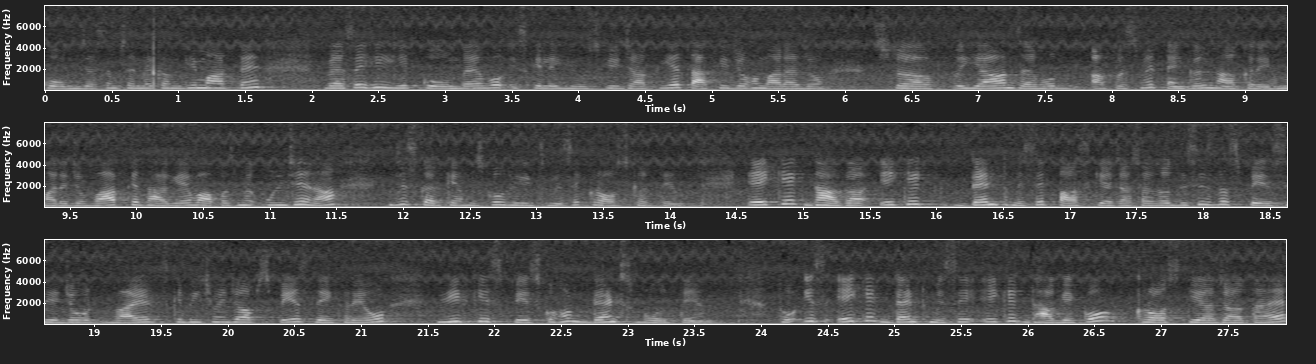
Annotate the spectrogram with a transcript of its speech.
कोम जैसे हम सिर में कंघी मारते हैं, वैसे ही ये कोम है, वो इसके लिए यूज़ की जाती है, ताकि जो हमारा जो यान्स है, वो आपस में टेंगल ना करें। हमारे जो वाप के धागे हैं, वो आपस में उलझे ना, जिस करके हम इसको रीड्स में से क्रॉस करते हैं। एक एक धागा एक एक डेंट में से पास किया जा सकता है। दिस इज़ द स्पेस ये जो वायर्स के बीच में जो आप स्पेस देख रहे हो रीड के स्पेस को हम डेंट्स बोलते हैं। तो इस एक एक डेंट में से एक एक धागे को क्रॉस किया जाता है।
